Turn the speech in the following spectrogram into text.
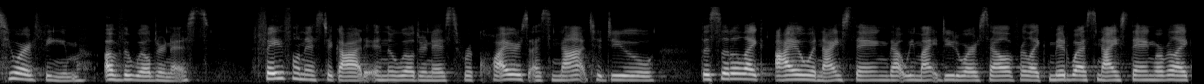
to our theme of the wilderness. Faithfulness to God in the wilderness requires us not to do this little like Iowa nice thing that we might do to ourselves or like Midwest nice thing where we're like,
